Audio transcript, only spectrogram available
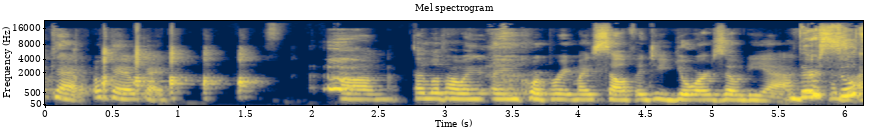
Okay, okay, okay. Um, I love how I, I incorporate myself into your zodiac. There's still I-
